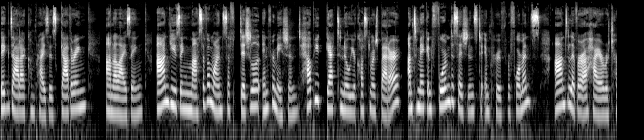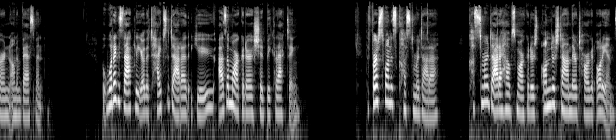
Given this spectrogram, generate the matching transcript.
big data comprises gathering analyzing, and using massive amounts of digital information to help you get to know your customers better and to make informed decisions to improve performance and deliver a higher return on investment. But what exactly are the types of data that you, as a marketer, should be collecting? The first one is customer data. Customer data helps marketers understand their target audience.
